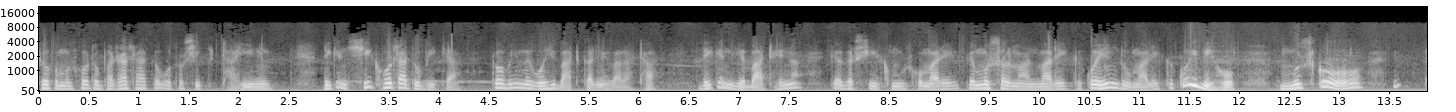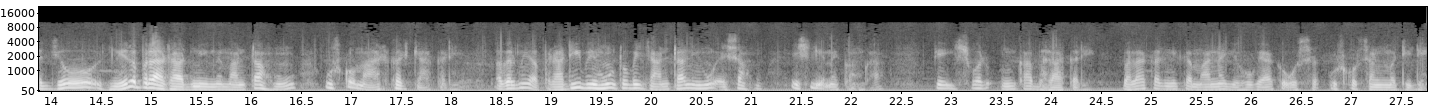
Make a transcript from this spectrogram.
क्योंकि मुझको तो पता था कि वो तो सिख था ही नहीं। लेकिन सिख होता तो भी क्या? तो भी मैं वही बात करने वाला था। लेकिन ये बात है ना कि अगर सिख मुझको मारे, कि मुसलमान मारे, कि कोई हिंदू मारे, कि कोई भी हो, मुझको जो निरपराध आदमी मैं मानता हूँ उसको मार कर क्या करें? अगर मैं अपराधी भी हूँ तो मैं जानता नहीं हूँ ऐसा हूँ। इसलिए मैं कहूँगा कि ईश्वर उनका भला करे। भला करने का मानना ये हो गया कि उस, उसको सन्मति दें।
